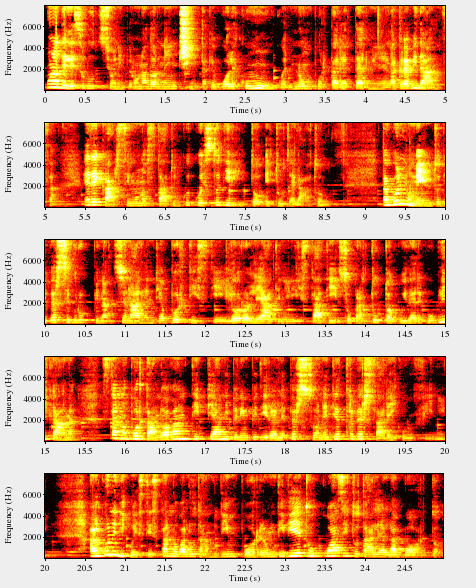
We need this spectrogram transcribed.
una delle soluzioni per una donna incinta che vuole comunque non portare a termine la gravidanza è recarsi in uno Stato in cui questo diritto è tutelato. Da quel momento diversi gruppi nazionali antiabortisti e i loro alleati negli stati, soprattutto a guida repubblicana, stanno portando avanti piani per impedire alle persone di attraversare i confini. Alcuni di questi stanno valutando di imporre un divieto quasi totale all'aborto,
